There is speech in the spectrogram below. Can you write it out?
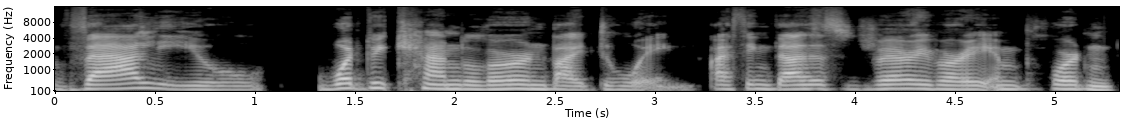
value what we can learn by doing. I think that is very, very important.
